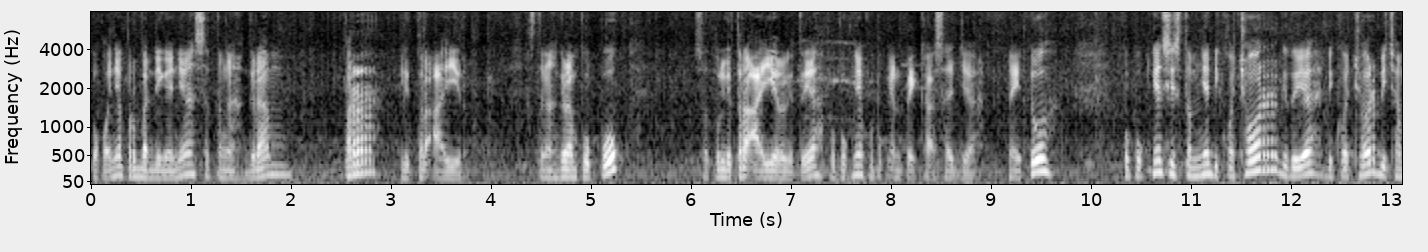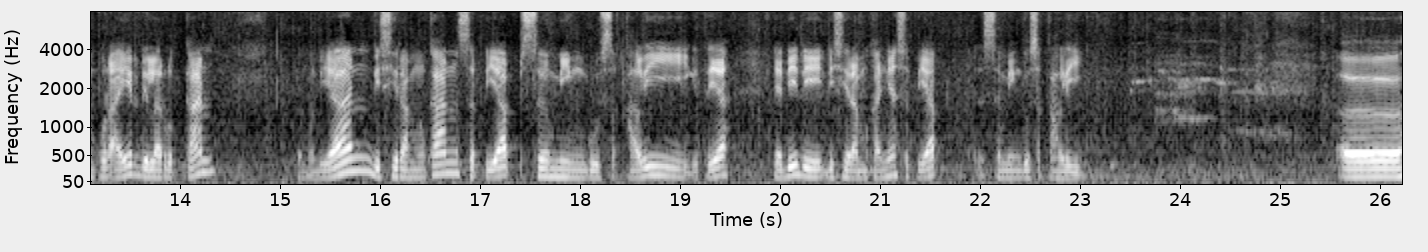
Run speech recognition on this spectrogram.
Pokoknya perbandingannya setengah gram per liter air. Setengah gram pupuk, satu liter air gitu ya. Pupuknya pupuk NPK saja. Nah itu pupuknya sistemnya dikocor gitu ya, dikocor, dicampur air, dilarutkan. Kemudian disiramkan setiap seminggu sekali gitu ya. Jadi di, disiramkannya setiap seminggu sekali. Eh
